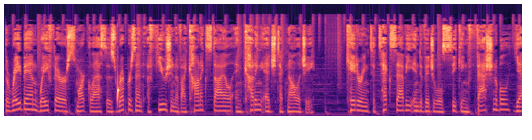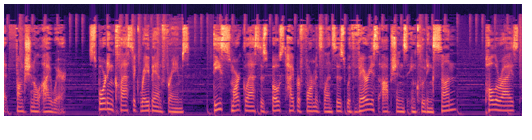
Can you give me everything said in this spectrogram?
The Ray-Ban Wayfarer smart glasses represent a fusion of iconic style and cutting-edge technology, catering to tech-savvy individuals seeking fashionable yet functional eyewear. Sporting classic Ray-Ban frames, these smart glasses boast high-performance lenses with various options including sun, polarized,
